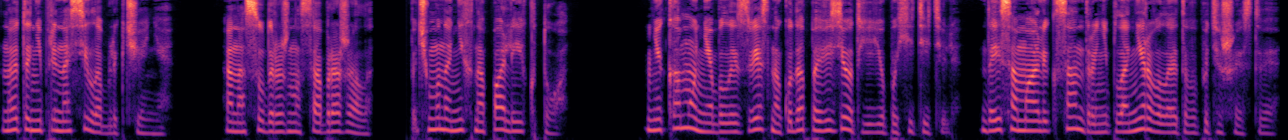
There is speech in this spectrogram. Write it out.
но это не приносило облегчения. Она судорожно соображала, почему на них напали и кто. Никому не было известно, куда повезет ее похититель. Да и сама Александра не планировала этого путешествия.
